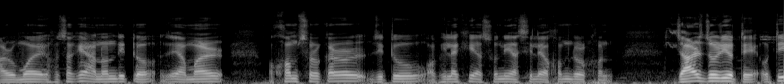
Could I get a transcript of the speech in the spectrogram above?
আৰু মই সঁচাকৈ আনন্দিত যে আমাৰ অসম চৰকাৰৰ যিটো অভিলাষী আঁচনি আছিলে অসম দৰ্শন যাৰ জৰিয়তে অতি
